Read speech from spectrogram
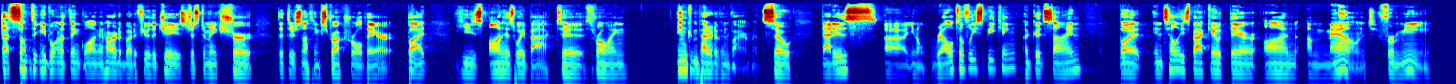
that's something you'd want to think long and hard about if you're the Jays, just to make sure that there's nothing structural there. But he's on his way back to throwing in competitive environments. So that is, uh, you know, relatively speaking, a good sign. But until he's back out there on a mound, for me,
